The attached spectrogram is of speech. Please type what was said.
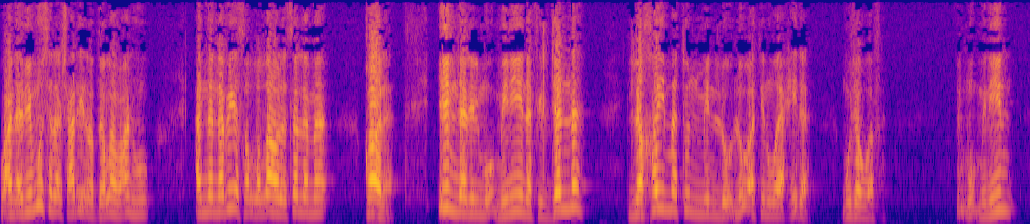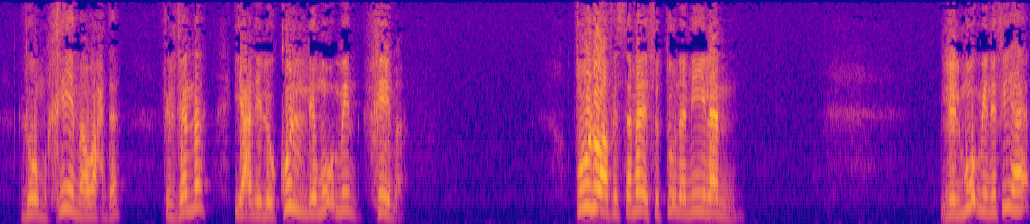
وعن أبي موسى الأشعري رضي الله عنه أن النبي صلى الله عليه وسلم قال إن للمؤمنين في الجنة لخيمة من لؤلؤة واحدة مجوفة. المؤمنين لهم خيمة واحدة في الجنة يعني لكل مؤمن خيمة. طولها في السماء ستون ميلا. للمؤمن فيها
